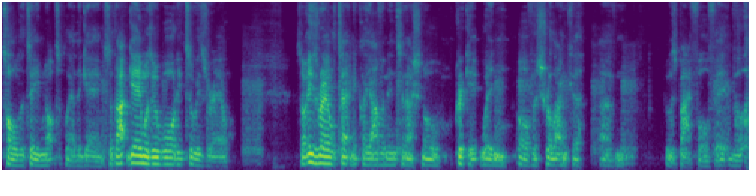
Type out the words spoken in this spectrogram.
told the team not to play the game. So that game was awarded to Israel. So Israel technically have an international cricket win over Sri Lanka. Um, it was by forfeit, but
